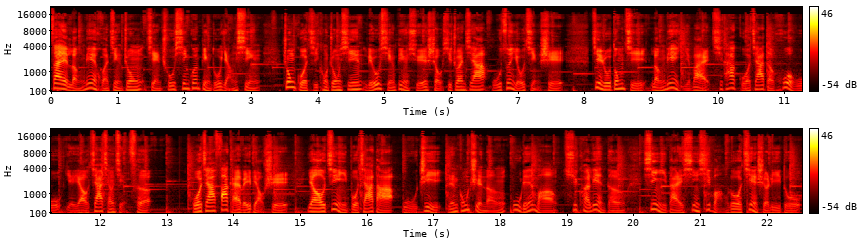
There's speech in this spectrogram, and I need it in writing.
在冷链环境中检出新冠病毒阳性。中国疾控中心流行病学首席专家吴尊友警示，进入冬季，冷链以外其他国家的货物也要加强检测。国家发改委表示，要进一步加大 5G、人工智能、物联网、区块链等新一代信息网络建设力度。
